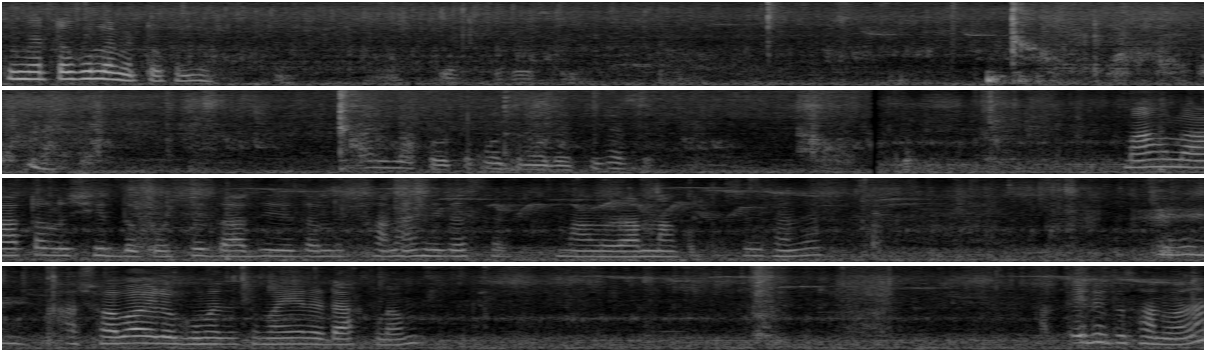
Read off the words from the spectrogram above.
তুমি একটা খুলে আমি একটা খুলি। আছে মা হলো আটা হলো সিদ্ধ করছে দাদি তাহলে খানায় নিতেছে মা হলো রান্না করতেছে ওখানে আর সবাই হলো ঘুমাইতেছে মায়েরা ডাকলাম। এটি তো ছানবা না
